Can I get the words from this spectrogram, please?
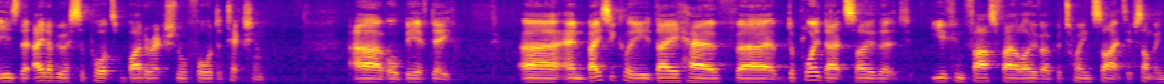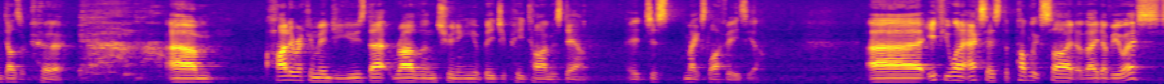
is that AWS supports bidirectional forward detection, uh, or BFD. Uh, and basically they have uh, deployed that so that you can fast fail over between sites if something does occur. Um, highly recommend you use that rather than tuning your BGP timers down. It just makes life easier. Uh, if you want to access the public side of AWS,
